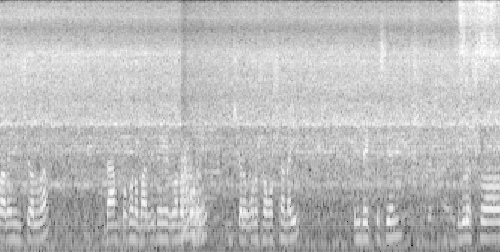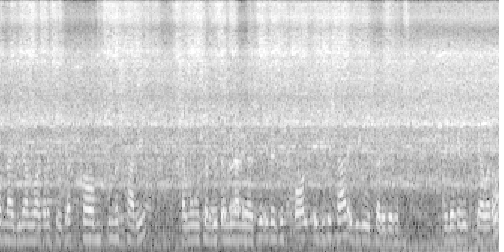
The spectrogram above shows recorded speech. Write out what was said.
পাবেন ইনশাল্লাহ দাম কখনো বাড়তে থাকে, কখনো কমে। ইনশাল্লাহ কোনো সমস্যা নাই। এই দেখতেছেন, এগুলো সব নাইজেরিয়ান লোহাকারের চৌকাট সম্পূর্ণ শাড়ি এবং উষার দুইটা মিলানি আছে। এটা হচ্ছে ফল এদিকে সার, এদিকে উষারে দেখেন। এই দেখে দিচ্ছি আবারও।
